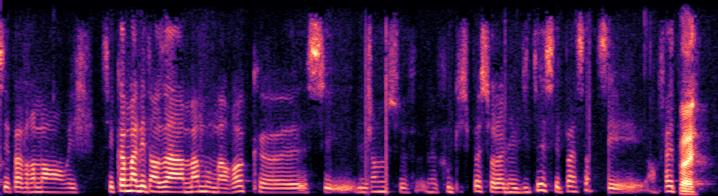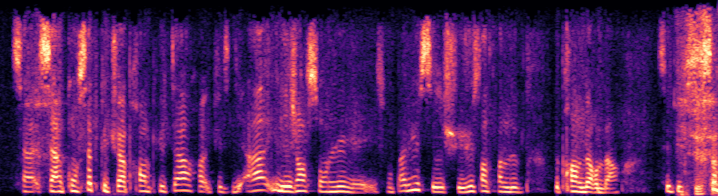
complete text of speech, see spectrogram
c'est pas vraiment oui. C'est comme aller dans un hammam au Maroc. Euh, les gens ne se ne focusent pas sur la nudité. C'est pas ça. C'est en fait. Ouais c'est un concept que tu apprends plus tard. Tu te dis, ah, les gens sont nus, mais ils sont pas nus, je suis juste en train de, de prendre leur bain. C'est ça.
